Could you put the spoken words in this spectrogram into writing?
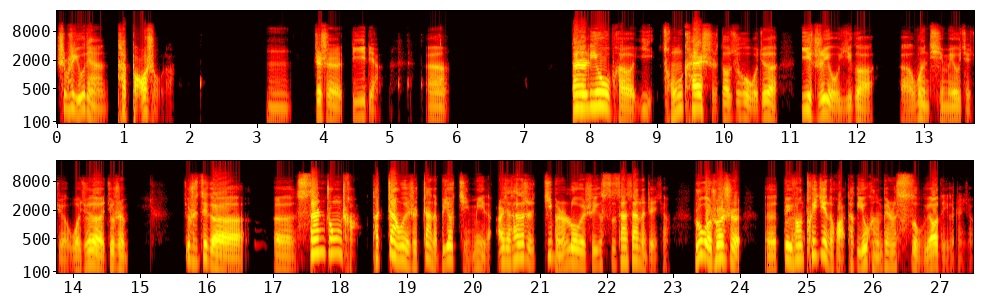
是不是有点太保守了？嗯，这是第一点，嗯，但是利物浦一从开始到最后，我觉得一直有一个呃问题没有解决，我觉得就是就是这个呃三中场他站位是站的比较紧密的，而且他是基本上落位是一个四三三的阵型。如果说是呃对方推进的话，他有可能变成四五幺的一个阵型。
